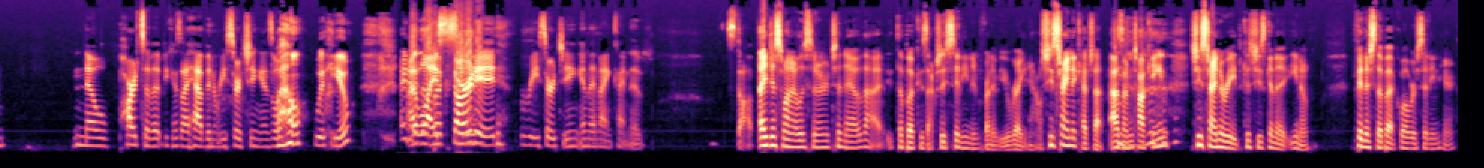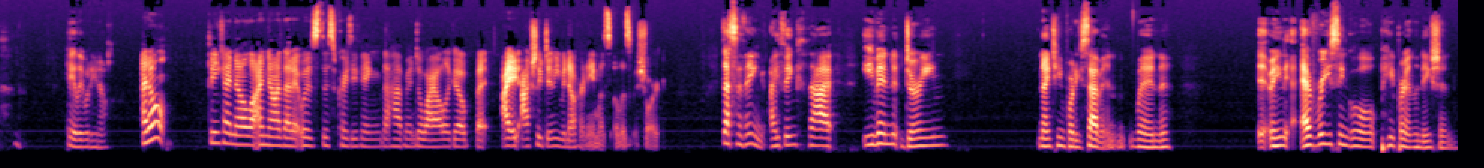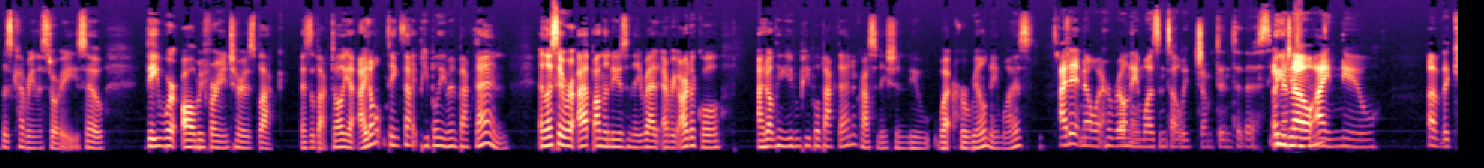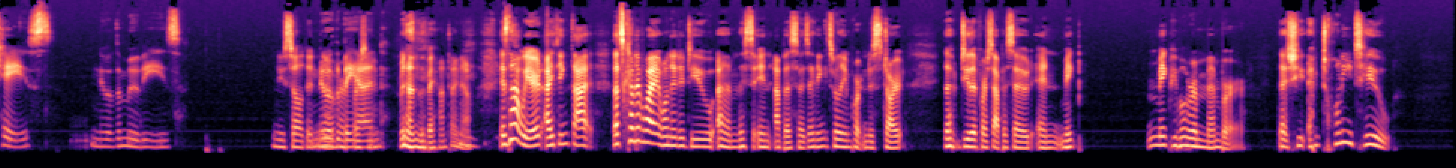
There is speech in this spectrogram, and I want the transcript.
know parts of it because I have been researching as well with you. I, I, well, I started researching and then I kind of stopped. I just want our listener to know that the book is actually sitting in front of you right now. She's trying to catch up as I'm talking. she's trying to read because she's going to, you know, finish the book while we're sitting here. Haley, what do you know? I don't think I know. A lot. I know that it was this crazy thing that happened a while ago, but I actually didn't even know her name was Elizabeth Short. That's the thing. I think that even during 1947, when I mean, every single paper in the nation was covering the story. So they were all referring to her as black, as a black dahlia. I don't think that people even back then unless they were up on the news and they read every article, I don't think even people back then across the nation knew what her real name was. I didn't know what her real name was until we jumped into this. Oh, even oh, though I knew of the case, knew of the movies. You still didn't knew know of the band. And the band, I know. Isn't that weird? I think that that's kind of why I wanted to do um, this in episodes. I think it's really important to start the do the first episode and make make people remember that she, I'm 22.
